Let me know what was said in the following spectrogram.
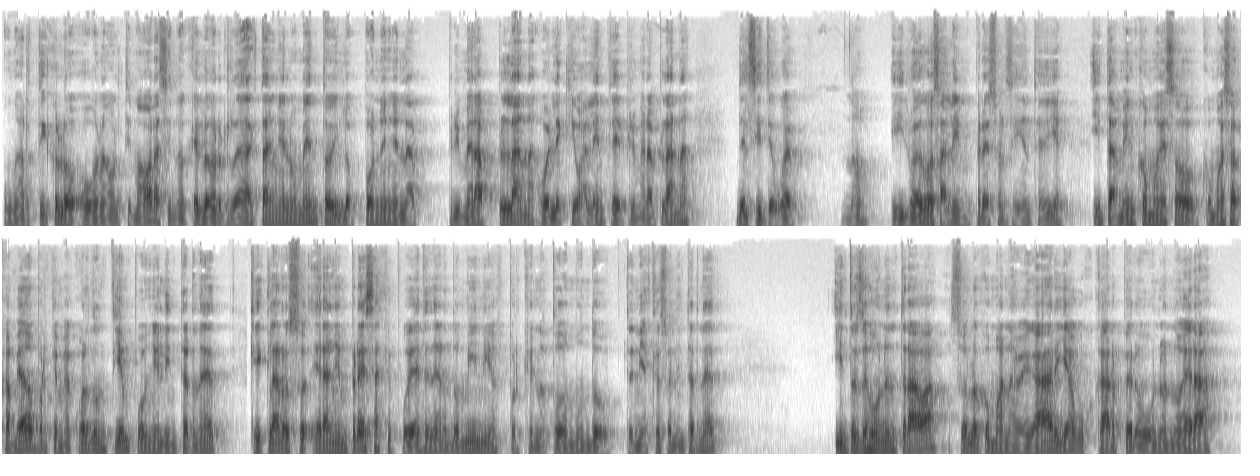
un artículo o una última hora, sino que lo redactan en el momento y lo ponen en la primera plana o el equivalente de primera plana del sitio web, ¿no? Y luego sale impreso al siguiente día. Y también como eso, como eso ha cambiado, porque me acuerdo un tiempo en el Internet que, claro, eran empresas que podían tener dominios, porque no todo el mundo tenía acceso al Internet. Y entonces uno entraba solo como a navegar y a buscar, pero uno no era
